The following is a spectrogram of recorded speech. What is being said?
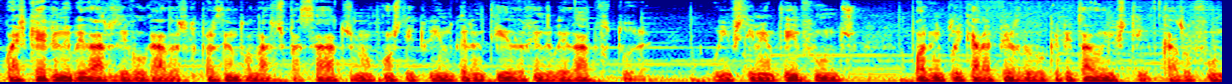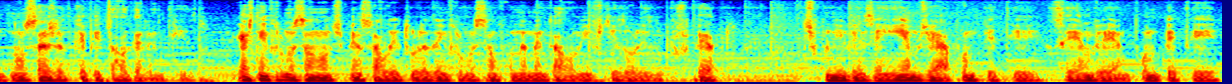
Quaisquer rendibilidades divulgadas representam dados passados, não constituindo garantia de rendibilidade futura. O investimento em fundos pode implicar a perda do capital investido, caso o fundo não seja de capital garantido. Esta informação não dispensa a leitura da informação fundamental do investidor e do prospecto, disponíveis em imga.pt, cmvm.pt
